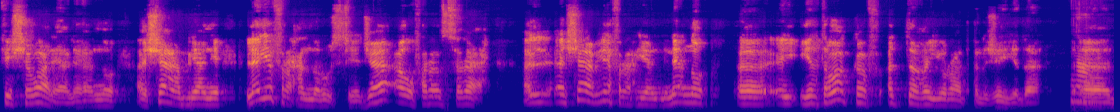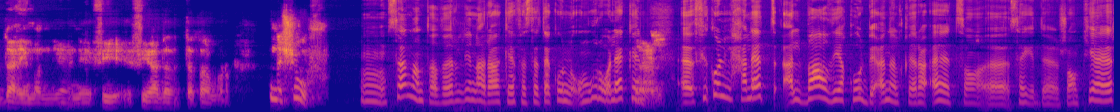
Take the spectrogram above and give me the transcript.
في الشوارع لأنه الشعب يعني لا يفرح أن روسيا جاء أو فرنسا راح الشعب يفرح يعني لأنه يتوقف التغيرات الجيدة نعم. دائما يعني في في هذا التطور نشوف سننتظر لنرى كيف ستكون الأمور ولكن نعم. في كل الحالات البعض يقول بأن القراءات سيد جون بيير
